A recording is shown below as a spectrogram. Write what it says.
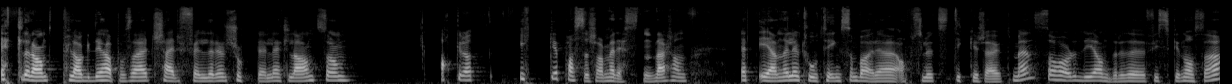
et eller annet plagg de har på seg, et skjerf eller en skjorte eller et eller annet, som akkurat ikke passer seg med resten. Det er sånn et en eller to ting som bare absolutt stikker seg ut. Men så har du de andre fiskene også,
